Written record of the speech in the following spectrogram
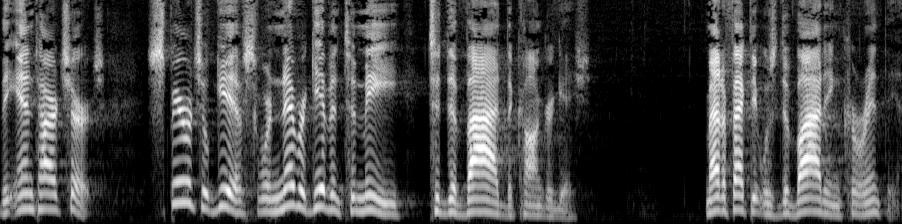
the entire church. Spiritual gifts were never given to me to divide the congregation. Matter of fact, it was dividing Corinthians.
